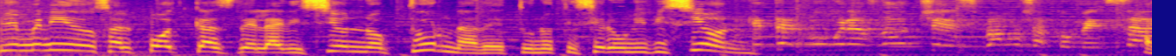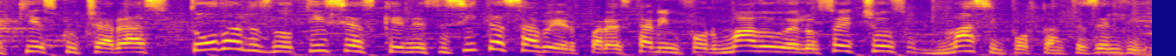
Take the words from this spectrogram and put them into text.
Bienvenidos al podcast de la edición nocturna de tu noticiero Univisión. ¿Qué tal? Muy buenas noches. Vamos a comenzar. Aquí escucharás todas las noticias que necesitas saber para estar informado de los hechos más importantes del día.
